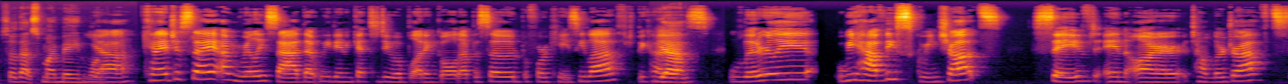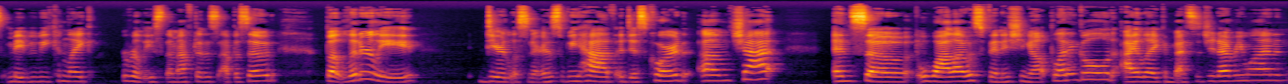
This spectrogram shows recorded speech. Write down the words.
So that's my main one. Yeah. Can I just say I'm really sad that we didn't get to do a blood and gold episode before Kacy left because Yeah. literally, we have these screenshots saved in our Tumblr drafts. Maybe we can like release them after this episode. But literally, dear listeners, we have a Discord um, chat. And so while I was finishing up Blood and Gold, I like messaged everyone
